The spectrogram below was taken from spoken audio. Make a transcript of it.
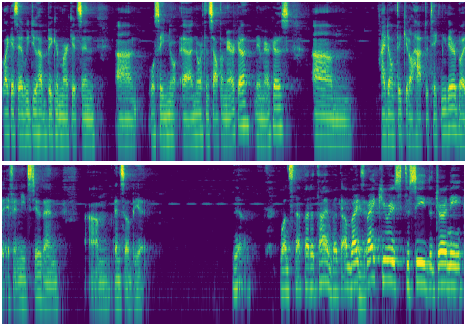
like I said, we do have bigger markets in, uh, we'll say, nor- uh, North and South America, the Americas. Um, I don't think it'll have to take me there, but if it needs to, then um, then so be it. Yeah, one step at a time. But I'm very, very curious to see the journey.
